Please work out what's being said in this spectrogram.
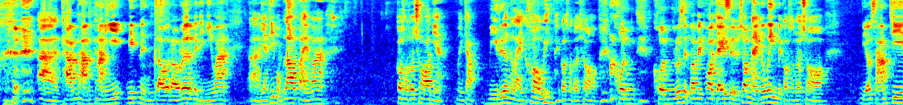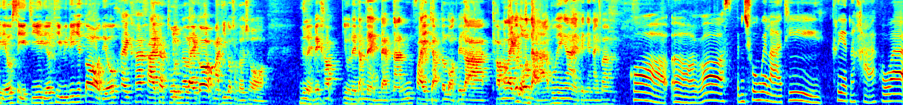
อ่าถามถามถามอย่างนี้นิดหนึ่งเราเราเริ่มเป็นอย่างนี้ว่าอ่าอย่างที่ผมเล่าไปว่ากสทชเนี่ยเหมือนกับมีเรื่องอะไรก็วิ่งไปกสทช คนคนรู้สึกว่าไม่พอใจสื่อช่องไหนก็วิ่งไปกสทช เดี๋ยว 3G เดี๋ยว 4G เดี๋ยวทีวีดิจิตอลเดี๋ยวใครค้าขายขาดทุนอะไรก็มาที่กสทช เหนื่อยไหมครับ อยู่ในตำแหน่งแบบนั้นไฟจับตลอดเวลาทำอะไรก็โดนด่าพูดง่ายๆเป็นยังไงบ้าง ก็เออก็เป็นช่วงเวลาที่เครียดนะคะ เพราะว่า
